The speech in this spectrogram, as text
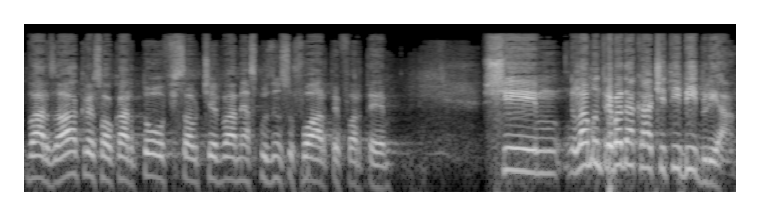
varză acră sau cartofi sau ceva, mi-a spus dânsul foarte, foarte... Și l-am întrebat dacă a citit Biblia.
